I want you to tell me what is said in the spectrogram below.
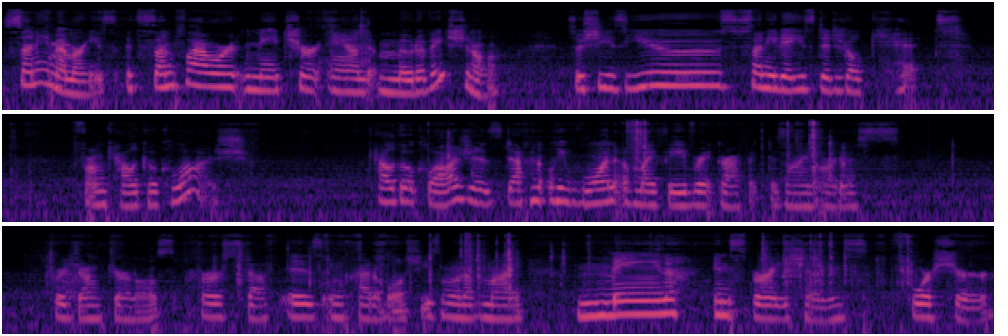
Sunny Memories. It's sunflower, nature, and motivational. So she's used Sunny Days Digital Kit from Calico Collage. Calico Collage is definitely one of my favorite graphic design artists. for junk journals. Her stuff is incredible. She's one of my main inspirations for sure.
